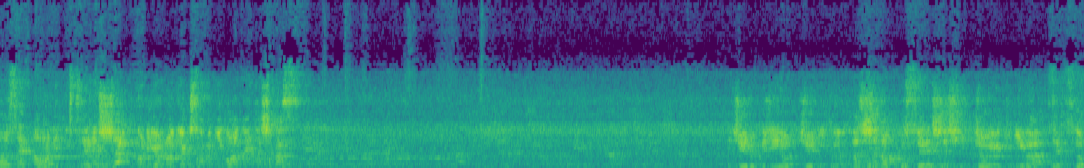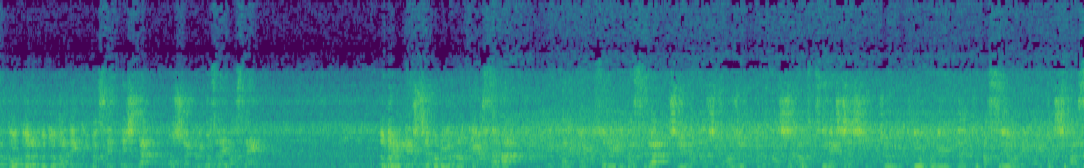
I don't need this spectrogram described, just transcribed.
大線上り普通列車ご利用のお客様にご案内いたします。16時42分発車の普通列車新庄行きには接続を取ることができませんでした。申し訳ございません。上り列車ご利用のお客様大変恐れ入りますが17時50分発車の普通列車新庄行きをご利用いただきますようお願いいたします。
